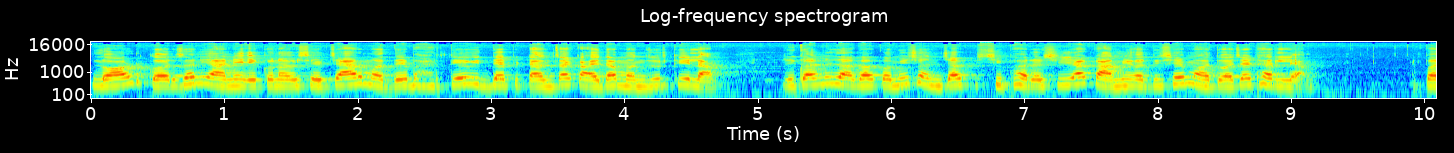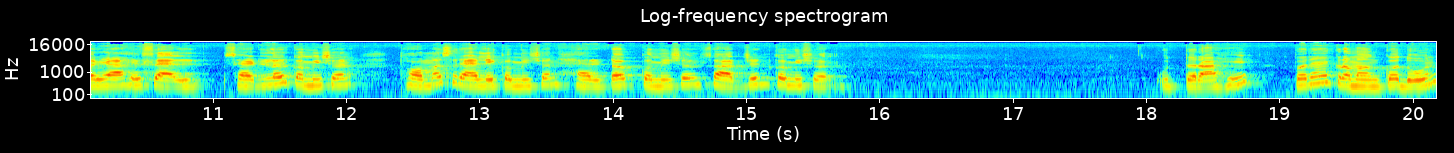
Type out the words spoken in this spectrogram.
लॉर्ड कर्झन याने एकोणावीसशे चारमध्ये भारतीय विद्यापीठांचा कायदा मंजूर केला. रिकामी जागा कमिशनच्या शिफारशी या कामी अतिशय महत्त्वाच्या ठरल्या. पर्याय आहे सॅल Sadler commission Thomas Raleigh commission Hartog commission Sargent commission. उत्तर आहे पर्याय क्रमांक दोन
